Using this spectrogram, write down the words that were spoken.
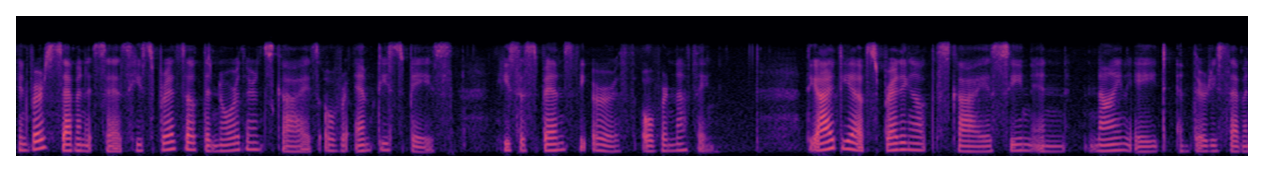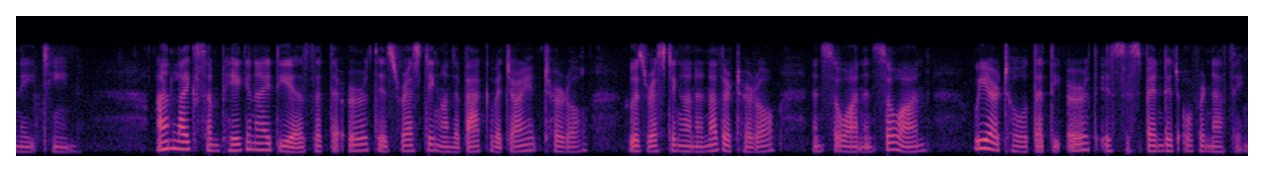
In verse 7 it says, He spreads out the northern skies over empty space, He suspends the earth over nothing. The idea of spreading out the sky is seen in 9 8 and 37 18. Unlike some pagan ideas that the earth is resting on the back of a giant turtle, who is resting on another turtle, and so on and so on, we are told that the earth is suspended over nothing.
